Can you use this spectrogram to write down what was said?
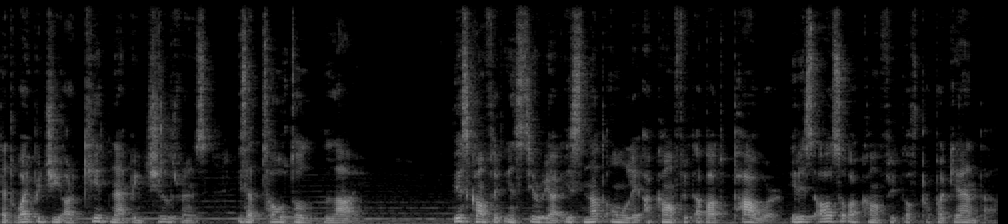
that YPG are kidnapping children is a total lie. This conflict in Syria is not only a conflict about power, it is also a conflict of propaganda.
